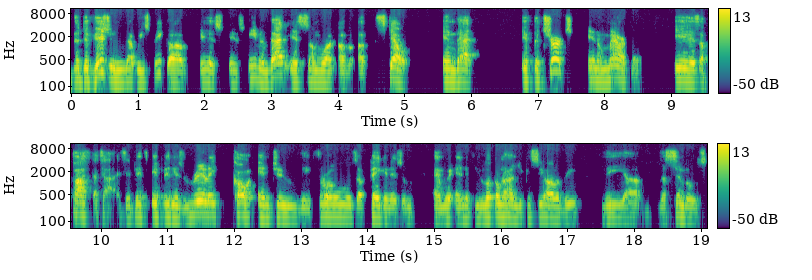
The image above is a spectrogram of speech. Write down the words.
The division that we speak of is, is even that is somewhat of a stealth in that if the church in America is apostatized, if it's if it is really caught into the throes of paganism and we and if you look around, you can see all of the the uh, the symbols.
